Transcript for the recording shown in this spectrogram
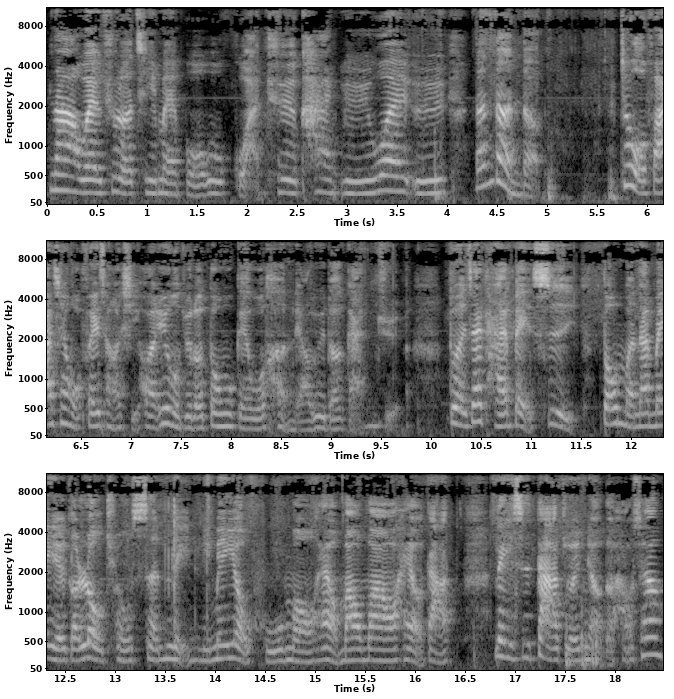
那我也去了奇美博物馆去看鱼、喂鱼等等的。就我发现我非常喜欢，因为我觉得动物给我很疗愈的感觉。对，在台北市东门那边有一个肉球森林，里面有狐獴，还有猫猫，还有大类似大嘴鸟的，好像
